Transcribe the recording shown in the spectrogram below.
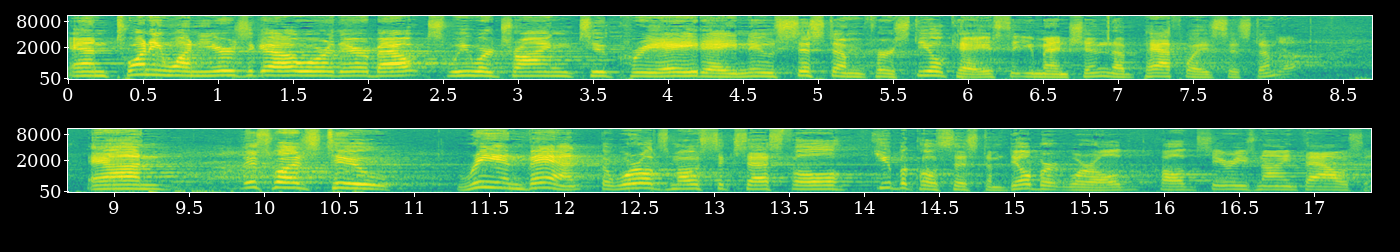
And 21 years ago or thereabouts, we were trying to create a new system for Steelcase that you mentioned, the pathway system. Yep. And this was to reinvent the world's most successful cubicle system, Dilbert World, called Series 9000.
